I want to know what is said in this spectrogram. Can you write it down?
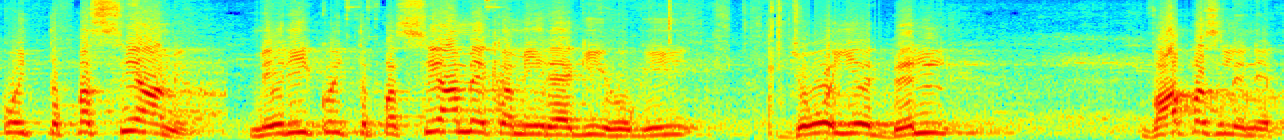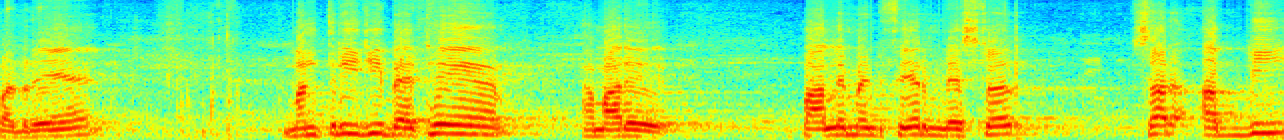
ਕੋਈ ਤਪੱਸਿਆ में मेरी कोई तपस्या में कमी रह गई होगी, जो ये बिल वापस लेने पड़ रहे हैं। मंत्री जी बैठे हैं, हमारे पार्लियामेंट फेयर मिनिस्टर सर, अब भी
